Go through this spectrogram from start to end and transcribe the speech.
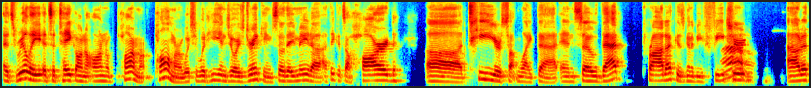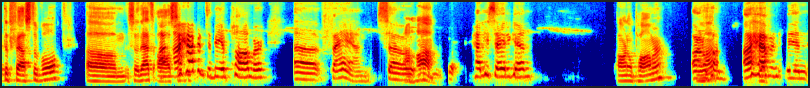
it's really it's a take on Arnold Palmer Palmer, which is what he enjoys drinking. So they made a I think it's a hard uh, tea or something like that, and so that product is going to be featured wow. out at the festival. Um, so that's awesome. I, I happen to be a Palmer uh, fan. So uh-huh. um, how do you say it again? Arnold Palmer. Arnold uh-huh. Palmer. I haven't been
